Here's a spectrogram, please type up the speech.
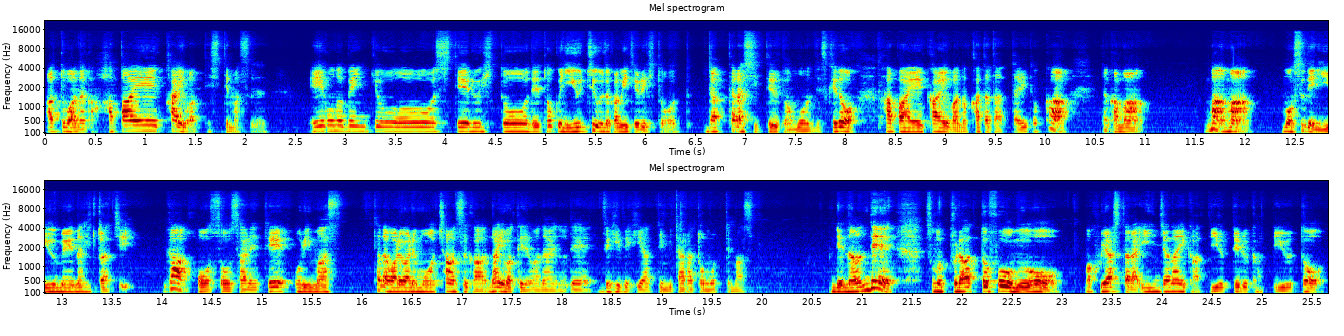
あとはなんか Hapa 英会話って知ってます？英語の勉強をしてる人で、特に YouTube とか見てる人だったら知ってると思うんですけど、 Hapa 英会話の方だったりとか、なんかまあ、まあまあ、もうすでに有名な人たちが放送されております。ただ我々もチャンスがないわけではないので、ぜひぜひやってみたらと思ってます。で、なんで、そのプラットフォームを増やしたらいいんじゃないかって言ってるかっていうと、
